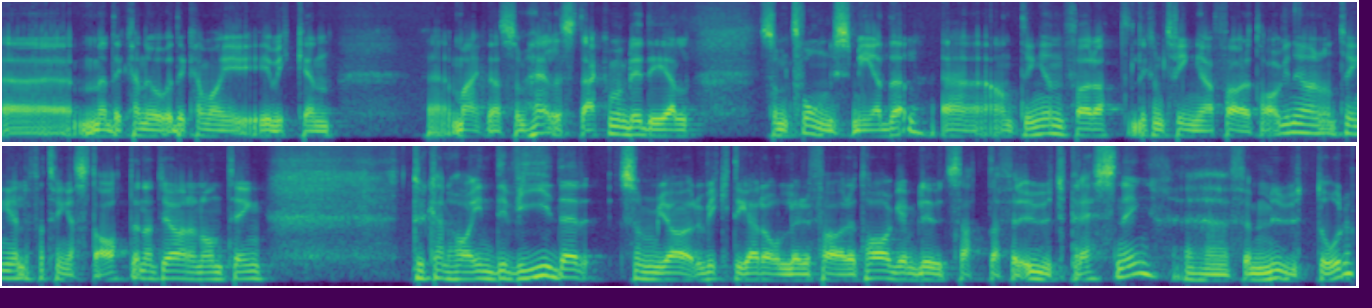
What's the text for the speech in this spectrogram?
Eh, men det kan, det kan vara i, i vilken eh, marknad som helst. Där kan man bli del som tvångsmedel. Eh, antingen för att liksom, tvinga företagen att göra någonting eller för att tvinga staten att göra någonting. Du kan ha individer som gör viktiga roller i företagen bli utsatta för utpressning, eh, för mutor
